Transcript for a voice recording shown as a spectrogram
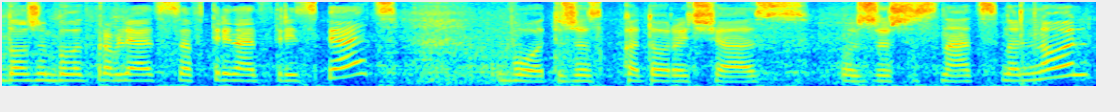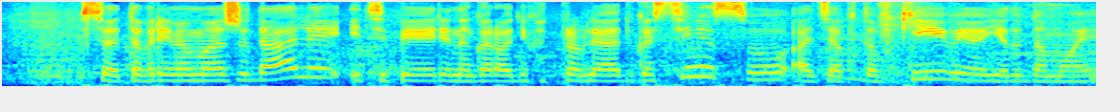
должен был отправляться в 13.35, вот, уже который час, уже 16.00. Все это время мы ожидали, и теперь иногородних отправляют в гостиницу, а те, кто в Киеве, едут домой.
